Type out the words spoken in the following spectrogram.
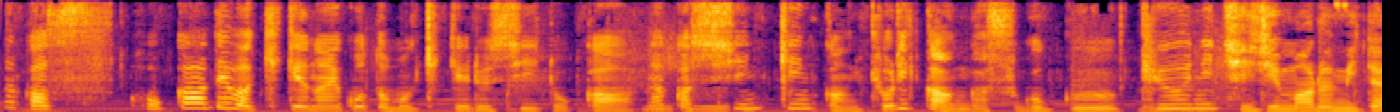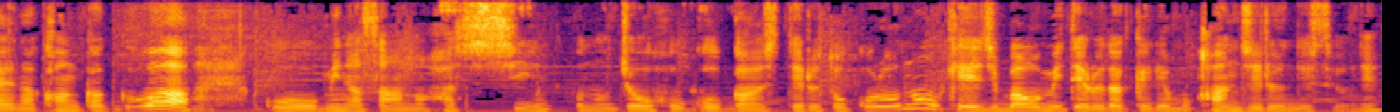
なんかす他では聞けないことも聞けるしとか、なんか親近感、距離感がすごく急に縮まるみたいな感覚は、こう皆さんの発信、この情報交換してるところの掲示板を見てるだけでも感じるんですよね。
